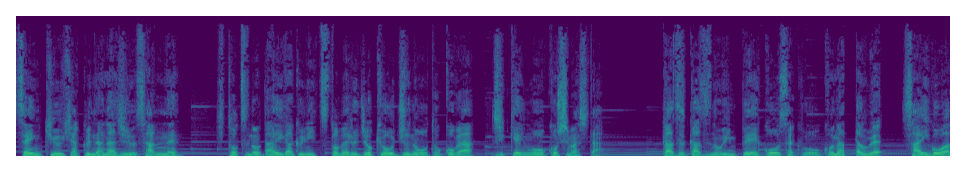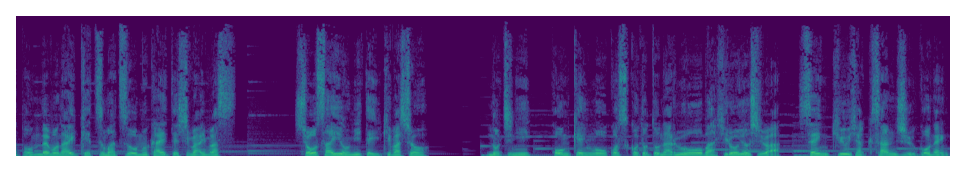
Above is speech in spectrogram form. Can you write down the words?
1973年、一つの大学に勤める助教授の男が事件を起こしました。数々の隠蔽工作を行った上、最後はとんでもない結末を迎えてしまいます。詳細を見ていきましょう。後に、本件を起こすこととなる大場博義は、1935年、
